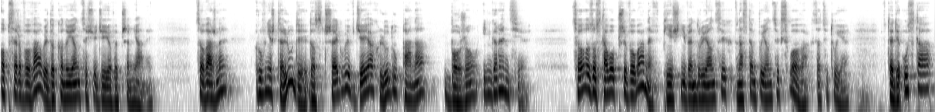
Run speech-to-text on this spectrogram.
obserwowały dokonujące się dziejowe przemiany. Co ważne, również te ludy dostrzegły w dziejach ludu Pana Bożą ingerencję, co zostało przywołane w pieśni wędrujących w następujących słowach. Zacytuję: Wtedy usta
